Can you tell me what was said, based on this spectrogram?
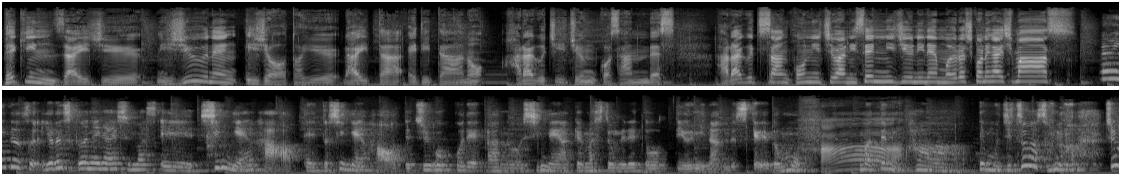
北京在住20年以上というライターエディターの原口純子さんです。原口さんこんにちは。2022年もよろしくお願いします。はい、どうぞよろしくお願いします。えー、新年好、えっ、ー、と新年好って中国語であの新年明けましておめでとうっていう意味なんですけれども、まあでもはあ、でも実はその中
